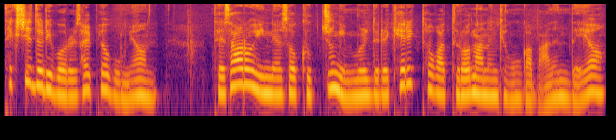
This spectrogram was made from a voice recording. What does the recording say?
택시 드리버를 살펴보면 대사로 인해서 극중 인물들의 캐릭터가 드러나는 경우가 많은데요.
